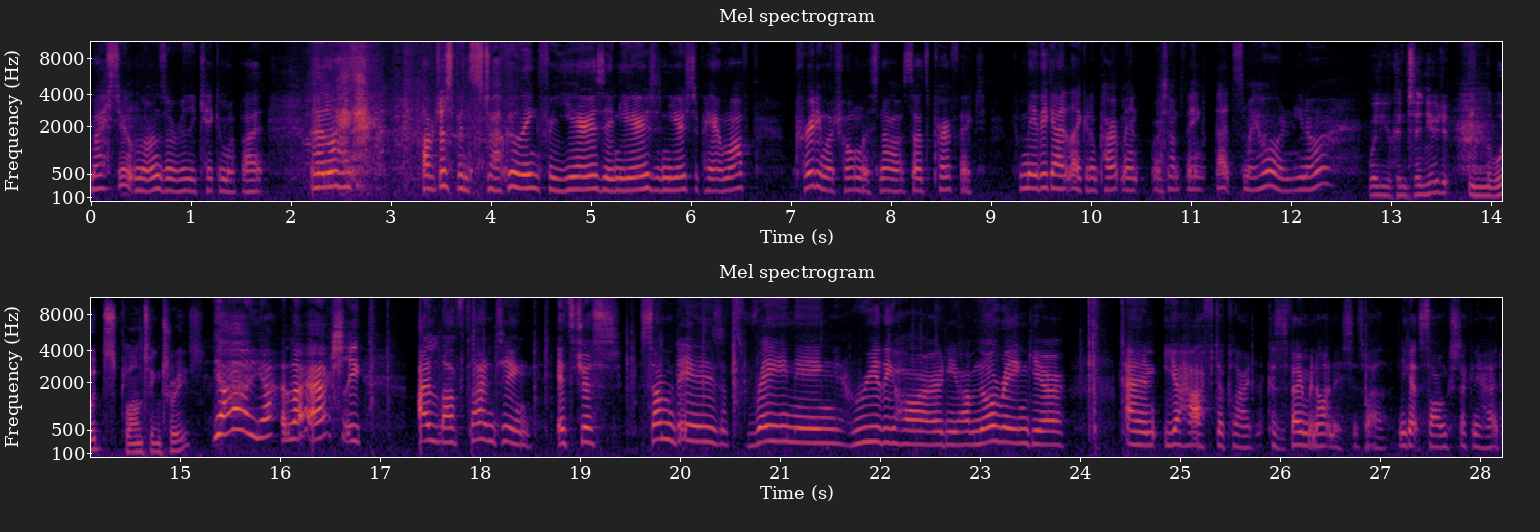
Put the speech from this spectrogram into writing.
my student loans are really kicking my butt. And, like, I've just been struggling for years and years and years to pay them off. Pretty much homeless now, so it's perfect. Maybe get, like, an apartment or something that's my own, you know? Will you continue in the woods planting trees? Yeah, yeah. Like, actually, I love planting. It's just some days it's raining really hard, and you have no rain gear, and you have to plant because it's very monotonous as well. You get songs stuck in your head,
